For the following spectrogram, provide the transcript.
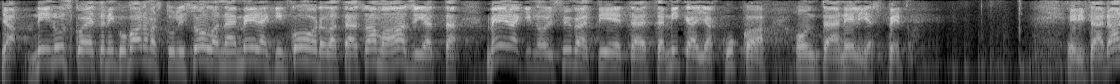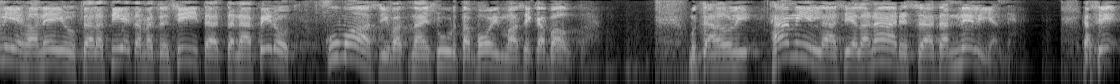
Ja niin usko, että niin kuin varmasti tulisi olla näin meidänkin kohdalla tämä sama asia, että meidänkin olisi hyvä tietää, että mikä ja kuka on tämä neljäs peto. Eli tämä Danielhan ei ollut täällä tietämätön siitä, että nämä pedot kuvasivat näin suurta voimaa sekä valtaa. Mutta hän oli hämillään siellä nähdessään tämän neljännen. Ja se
